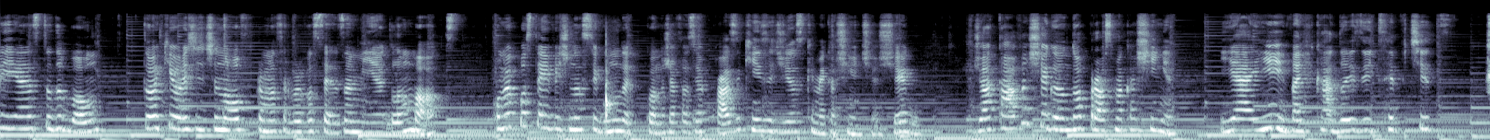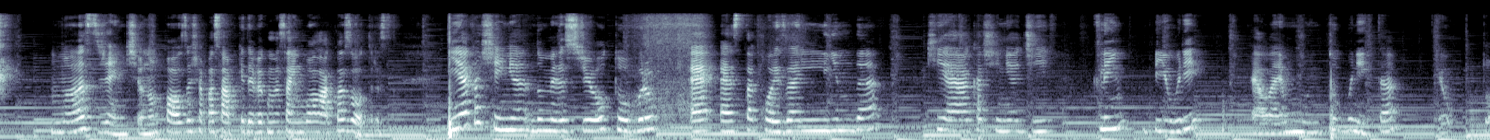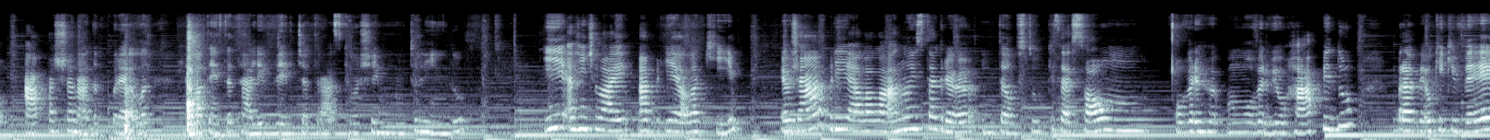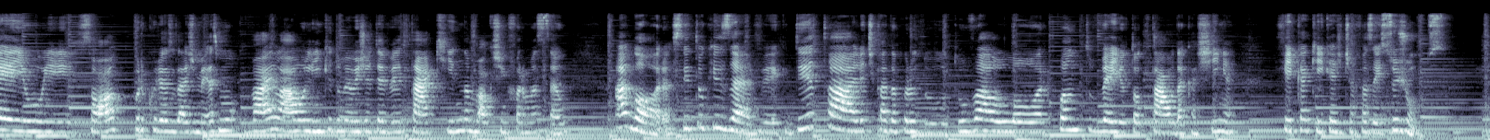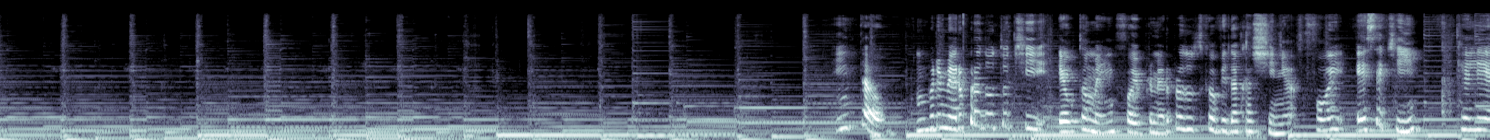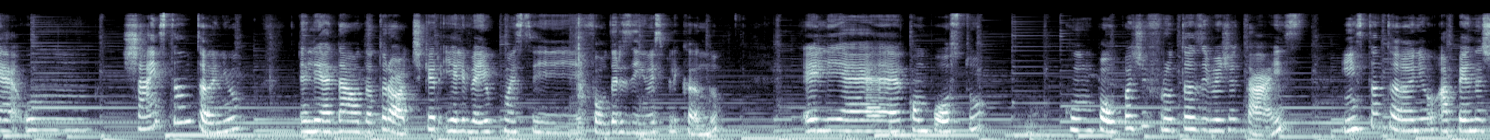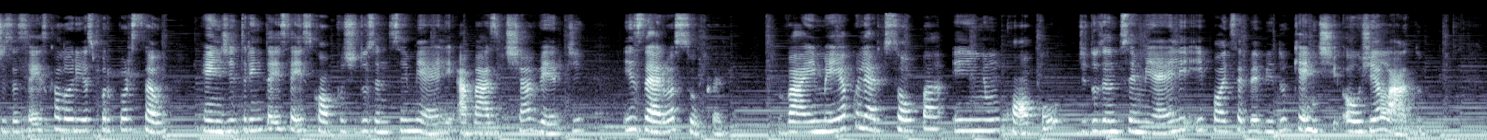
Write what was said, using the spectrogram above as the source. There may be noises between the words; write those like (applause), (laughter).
gurias, tudo bom? Tô aqui hoje de novo pra mostrar pra vocês a minha Glam Box. Como eu postei vídeo na segunda, quando já fazia quase 15 dias que minha caixinha tinha chego, já tava chegando a próxima caixinha. E aí vai ficar dois vídeos repetidos. Mas, gente, eu não posso deixar passar porque deve começar a embolar com as outras. E a caixinha do mês de outubro é esta coisa linda, que é a caixinha de Clean Beauty. Ela é muito bonita, eu tô apaixonada por ela. Ela tem esse detalhe verde atrás que eu achei muito lindo. E a gente vai abrir ela aqui. Eu já abri ela lá no Instagram, então se tu quiser só um overview, um overview rápido para ver o que, que veio e só por curiosidade mesmo, vai lá, o link do meu IGTV tá aqui na box de informação. Agora, se tu quiser ver detalhe de cada produto, o valor, quanto veio o total da caixinha, fica aqui que a gente vai fazer isso juntos. Então, um primeiro produto que eu também, foi o primeiro produto que eu vi da caixinha, foi esse aqui, que ele é um chá instantâneo, ele é da Dr. Oetker e ele veio com esse folderzinho explicando. Ele é composto com polpa de frutas e vegetais, instantâneo, apenas 16 calorias por porção, rende 36 copos de 200ml à base de chá verde e zero açúcar vai meia colher de sopa em um copo de 200ml e pode ser bebido quente ou gelado.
